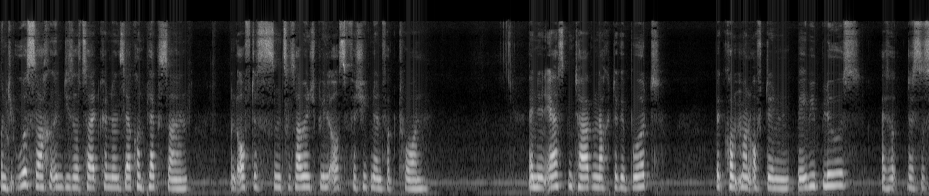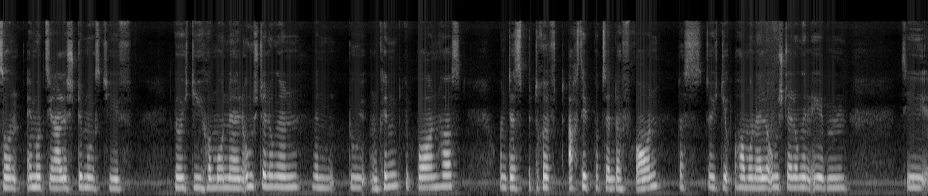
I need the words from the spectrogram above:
Und die Ursachen in dieser Zeit können sehr komplex sein. Und oft ist es ein Zusammenspiel aus verschiedenen Faktoren. In den ersten Tagen nach der Geburt bekommt man oft den Baby Blues. Also das ist so ein emotionales Stimmungstief durch die hormonellen Umstellungen, wenn du ein Kind geboren hast. Und das betrifft 80 Prozent der Frauen, dass durch die hormonelle Umstellungen eben sie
